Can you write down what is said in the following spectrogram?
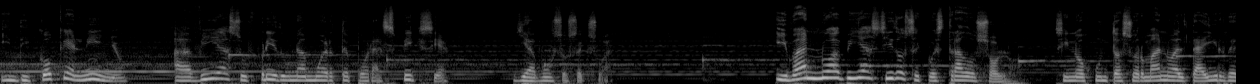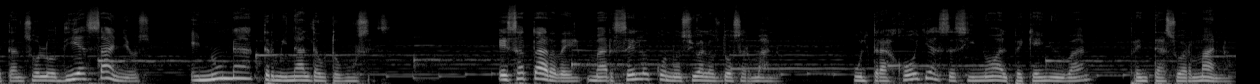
indicó que el niño había sufrido una muerte por asfixia y abuso sexual. Iván no había sido secuestrado solo, sino junto a su hermano Altair de tan solo 10 años en una terminal de autobuses. Esa tarde, Marcelo conoció a los dos hermanos. Ultrajó y asesinó al pequeño Iván frente a su hermano,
